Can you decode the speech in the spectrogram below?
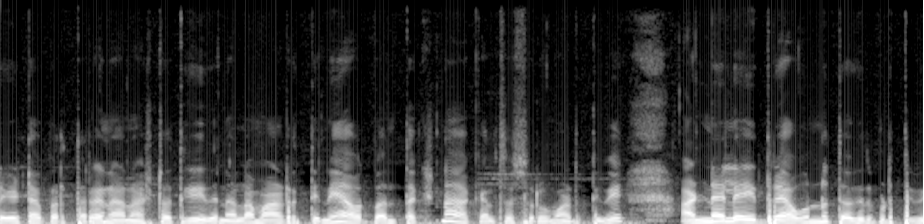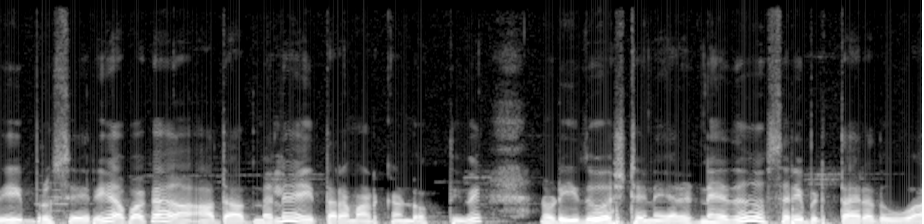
ಲೇಟಾಗಿ ಬರ್ತಾರೆ. ನಾನು ಅಷ್ಟೊತ್ತಿಗೆ ಇದನ್ನೆಲ್ಲ ಮಾಡಿರ್ತೀನಿ. ಅವ್ರು ಬಂದ ತಕ್ಷಣ ಕೆಲಸ ಶುರು ಮಾಡ್ತೀವಿ. ಅಣ್ಣಲೇ ಇದ್ದರೆ ಅವನ್ನು ತೆಗೆದುಬಿಡ್ತೀವಿ ಇಬ್ಬರು ಸೇರಿ. ಅವಾಗ ಅದಾದಮೇಲೆ ಈ ಥರ ಮಾಡ್ಕೊಂಡು ಹೋಗ್ತೀವಿ. ನೋಡಿ, ಇದು ಅಷ್ಟೇ ಎರಡನೇದು ಸರಿ ಬಿಡ್ತಾ ಇರೋದು ಹೂವು.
